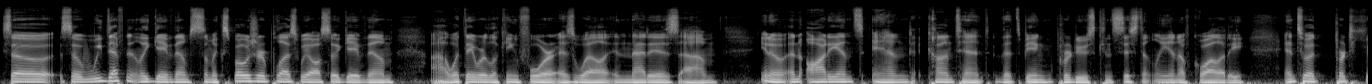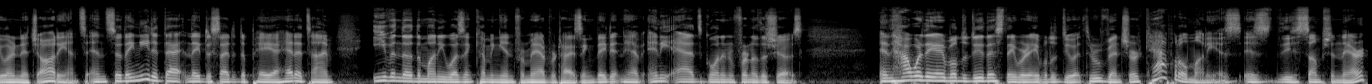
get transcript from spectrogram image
So so we definitely gave them some exposure. Plus, we also gave them uh, what they were looking for as well, and that is. Um, you know an audience and content that's being produced consistently and of quality and to a particular niche audience. And so they needed that and they decided to pay ahead of time even though the money wasn't coming in from advertising. They didn't have any ads going in front of the shows and how were they able to do this? They were able to do it through venture capital money is is the assumption there.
